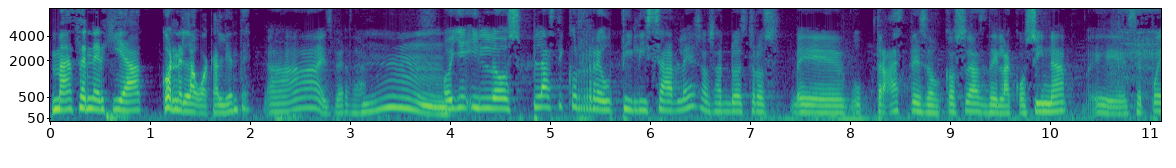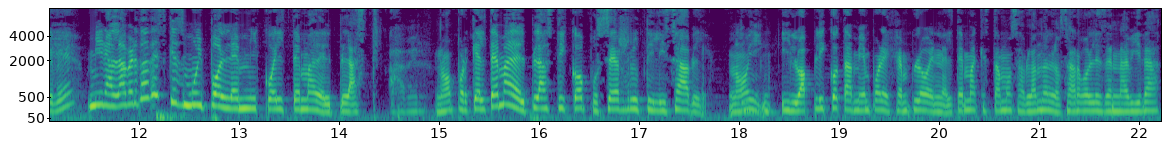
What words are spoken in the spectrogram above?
más energía con el agua caliente. Ah, es verdad. Mm. Oye, ¿y los plásticos reutilizables, o sea, nuestros eh, trastes o cosas de la cocina, eh, se puede? Mira, la verdad es que es muy polémico el tema del plástico. A ver. ¿no? Porque el tema del plástico, pues es reutilizable, ¿no? y, y lo aplico también, por ejemplo, en el tema que estamos hablando en los árboles de Navidad.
